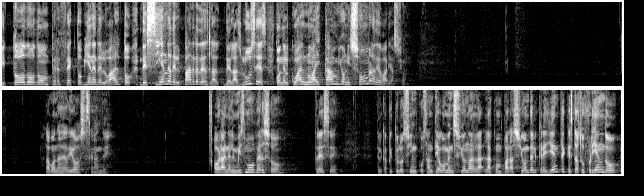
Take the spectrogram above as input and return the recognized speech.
y todo don perfecto viene de lo alto, desciende del Padre de las luces, con el cual no hay cambio ni sombra de variación. La bondad de Dios es grande. Ahora, en el mismo verso 13, del capítulo 5, Santiago menciona la, comparación del creyente que está sufriendo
